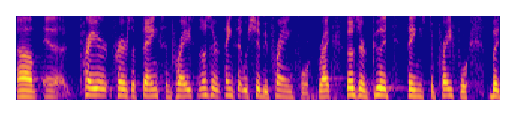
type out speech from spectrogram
um, uh, prayer, prayers of thanks and praise. Those are things that we should be praying for, right? Those are good things to pray for. But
